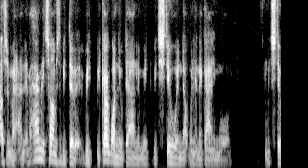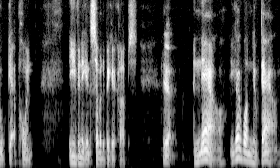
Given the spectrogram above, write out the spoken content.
doesn't matter. How many times did we do it? We'd, we'd go 1 0 down and we'd, we'd still end up winning a game or we'd still get a point, even against some of the bigger clubs. Yeah. And now you go 1 0 down,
